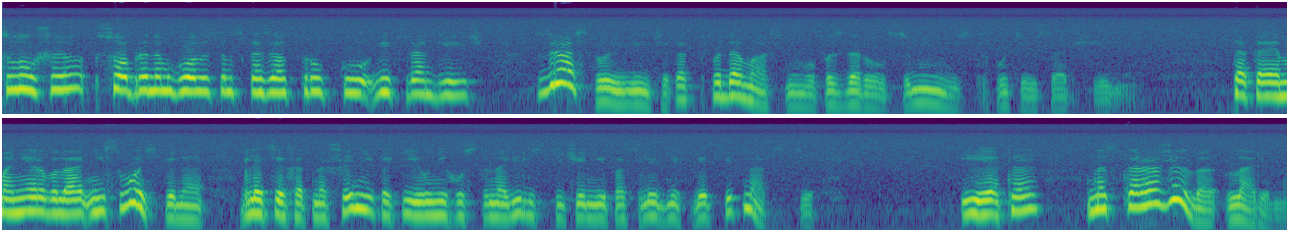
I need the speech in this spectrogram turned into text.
«Слушаю», — собранным голосом сказал трубку Виктор Андреевич. «Здравствуй, Витя», — как-то по-домашнему поздоровался министр путей сообщения. Такая манера была не свойственна для тех отношений, какие у них установились в течение последних лет пятнадцати. И это насторожило Ларина.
